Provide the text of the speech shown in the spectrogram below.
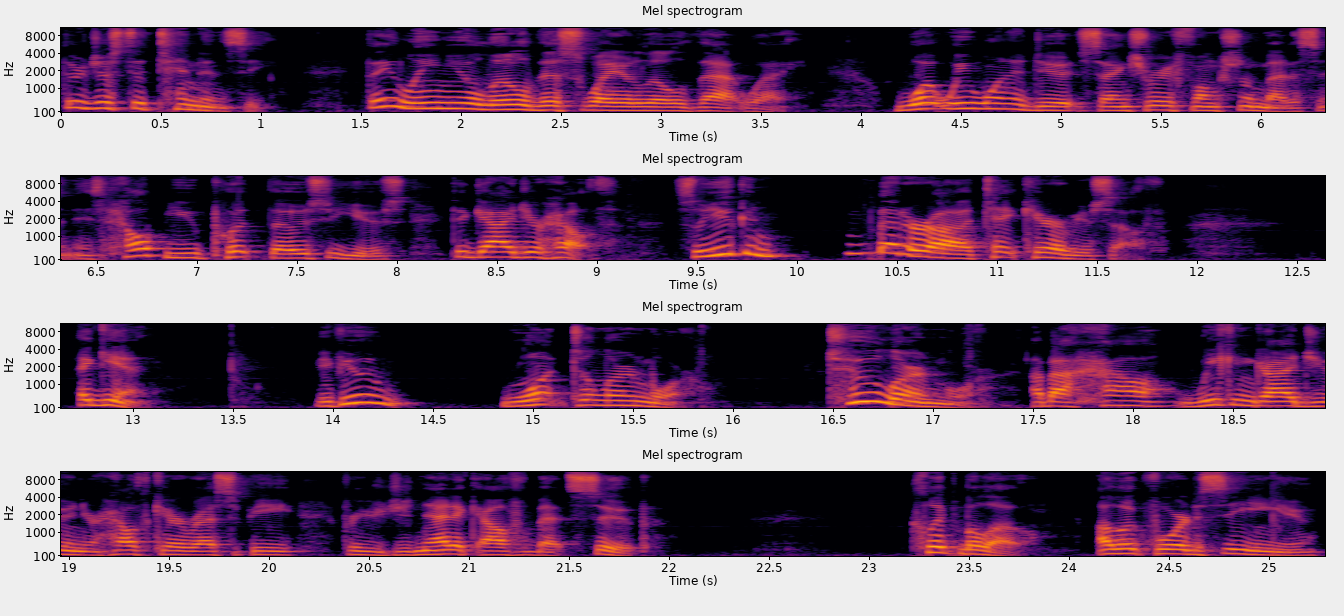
they're just a tendency. They lean you a little this way or a little that way. What we want to do at Sanctuary Functional Medicine is help you put those to use to guide your health so you can better uh, take care of yourself. Again, if you want to learn more, to learn more about how we can guide you in your healthcare recipe for your genetic alphabet soup, click below. I look forward to seeing you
